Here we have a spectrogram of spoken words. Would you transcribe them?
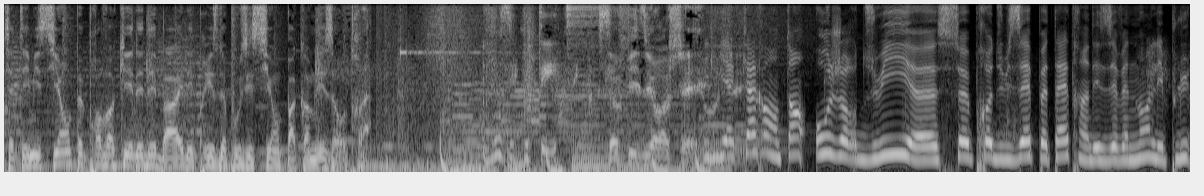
Cette émission peut provoquer des débats et des prises de position pas comme les autres. Écoutez Sophie Durocher. Il y a 40 ans, aujourd'hui, euh, se produisait peut-être un des événements les plus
